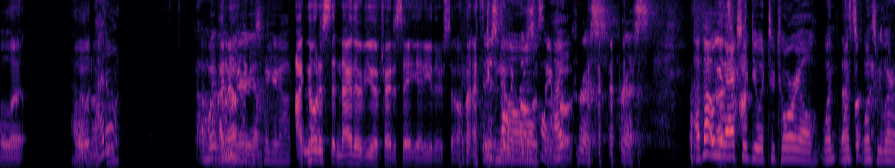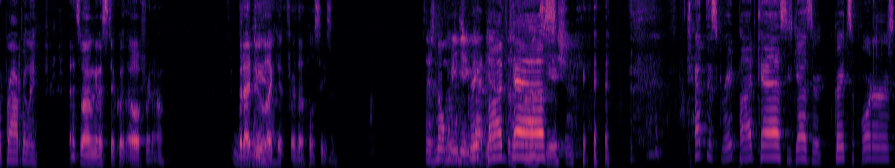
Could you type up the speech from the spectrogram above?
Ola. Ola I don't. I'm waiting I know, to figured out. I noticed that neither of you have tried to say it yet either, so I think just no, we're on the same boat. Chris, Chris. I thought we could actually do a tutorial once once, what, once we learn it properly. That's why I'm going to stick with O for now. But I do yeah. like it for the whole season. There's no media great guide podcast. Got this great podcast. These guys are great supporters.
